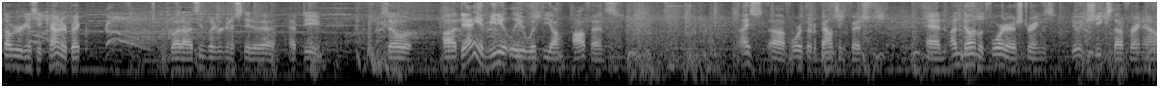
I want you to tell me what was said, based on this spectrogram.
Thought we were going to see counter pick, but uh, it seems like we're going to stay to uh, FD. So uh, Danny immediately with the offense. Nice uh, forward throw to bouncing fish. And unknown with forward air strings, doing Sheik stuff right now.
